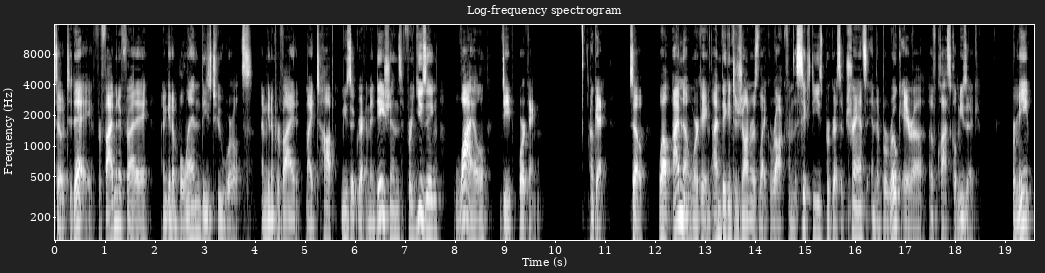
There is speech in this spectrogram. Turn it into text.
so today, for 5 Minute Friday, I'm going to blend these two worlds. I'm going to provide my top music recommendations for using while deep working. Okay, so while I'm not working, I'm big into genres like rock from the 60s, progressive trance, and the Baroque era of classical music. For me,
